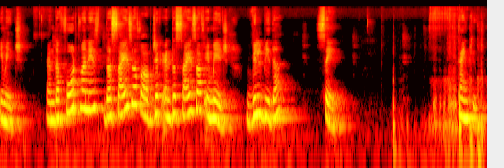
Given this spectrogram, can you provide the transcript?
image. And the fourth one is the size of object and the size of image will be the same. Thank you.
